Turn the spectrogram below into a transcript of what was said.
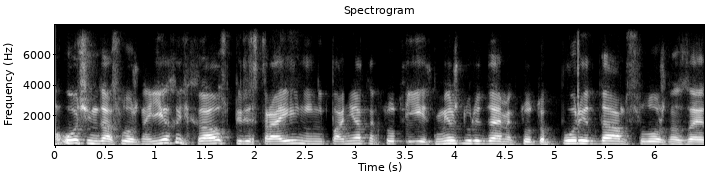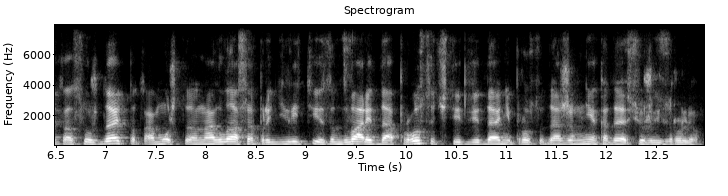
Очень, да, сложно ехать, хаос, перестроение, непонятно, кто-то едет между рядами, кто-то по рядам, сложно за это осуждать, потому что на глаз определить, это два ряда, просто четыре ряда, не просто даже мне, когда я всю жизнь за рулем.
